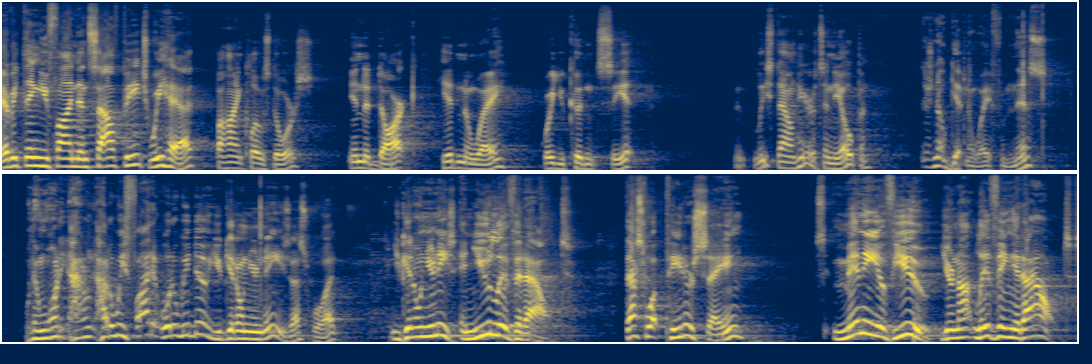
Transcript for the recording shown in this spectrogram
Everything you find in South Beach, we had behind closed doors, in the dark, hidden away where you couldn't see it. At least down here, it's in the open. There's no getting away from this. Well, then what, how, how do we fight it? What do we do? You get on your knees. That's what. You get on your knees and you live it out. That's what Peter's saying. Many of you, you're not living it out.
